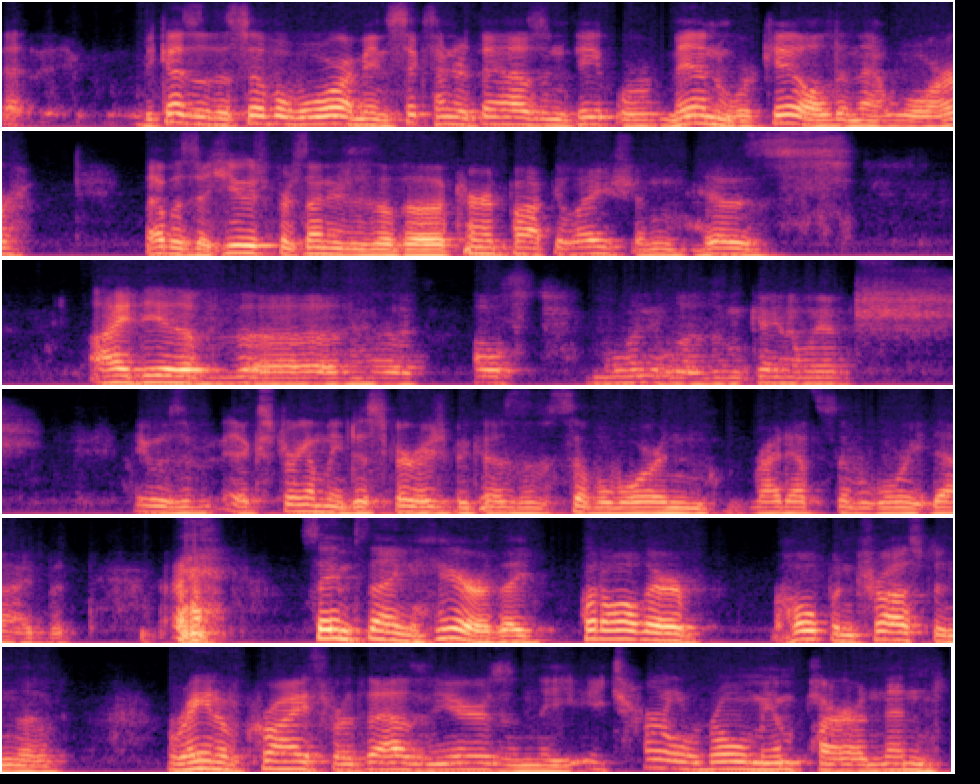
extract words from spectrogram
uh, because of the Civil War, I mean, 600,000 people, men were killed in that war. That was a huge percentage of the current population. His idea of uh, post millennialism kind of went. He was extremely discouraged because of the Civil War, and right after the Civil War, he died. But same thing here. They put all their hope and trust in the reign of Christ for a thousand years and the eternal Rome Empire, and then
